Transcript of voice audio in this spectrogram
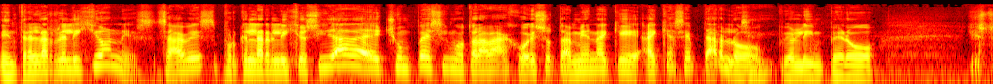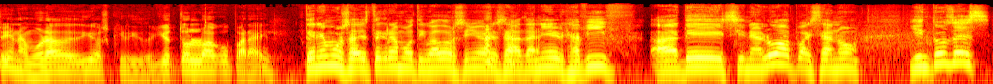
entre las religiones, ¿sabes? Porque la religiosidad ha hecho un pésimo trabajo. Eso también hay que, hay que aceptarlo, Violín, pero yo estoy enamorado de Dios, querido. Yo todo lo hago para Él. Tenemos a este gran motivador, señores, a Daniel Javif, de Sinaloa, paisano. Y entonces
